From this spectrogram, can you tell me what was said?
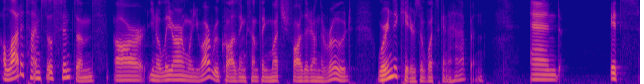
a lot of times those symptoms are, you know, later on when you are root causing something much farther down the road, were indicators of what's going to happen. And it's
